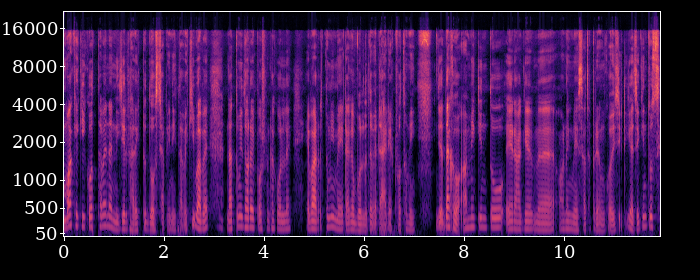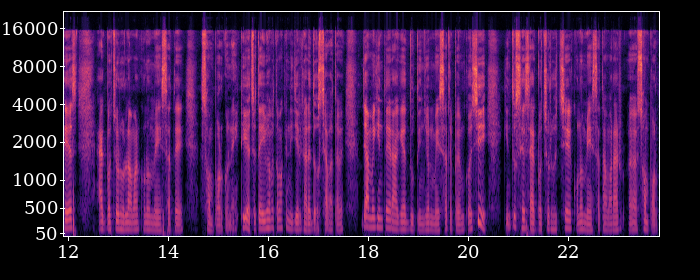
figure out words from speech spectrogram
তোমাকে কি করতে হবে না নিজের ঘাড়ে একটু দোষ চাপিয়ে নিতে হবে? কীভাবে? না, তুমি ধরো এই প্রশ্নটা করলে। এবার তুমি মেয়েটাকে বলে দেবে ডাইরেক্ট প্রথমেই যে, দেখো, আমি কিন্তু এর আগে অনেক মেয়ের সাথে প্রেম করেছি, ঠিক আছে? কিন্তু শেষ এক বছর হলো আমার কোনো মেয়ের সাথে সম্পর্ক নেই, ঠিক আছে? তো এইভাবে তোমাকে নিজের ঘাড়ে দোষ চাপাতে হবে। যে, আমি কিন্তু এর আগে দু তিনজন মেয়ের সাথে প্রেম করেছি, কিন্তু শেষ এক বছর হচ্ছে কোনো মেয়ের সাথে আমার আর সম্পর্ক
